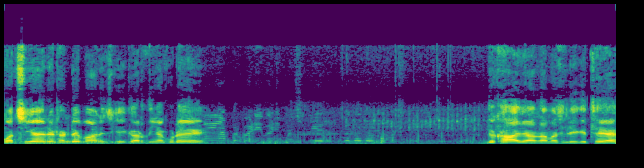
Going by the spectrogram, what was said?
ਮੱਛੀਆਂ ਇਹਨੇ ਠੰਡੇ ਪਾਣੀ 'ਚ ਕੀ ਕਰਦੀਆਂ ਕੁੜੇ? ਦਿਖਾ ਜਾਂਦਾ ਮਛਲੀ ਕਿੱਥੇ ਹੈ।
